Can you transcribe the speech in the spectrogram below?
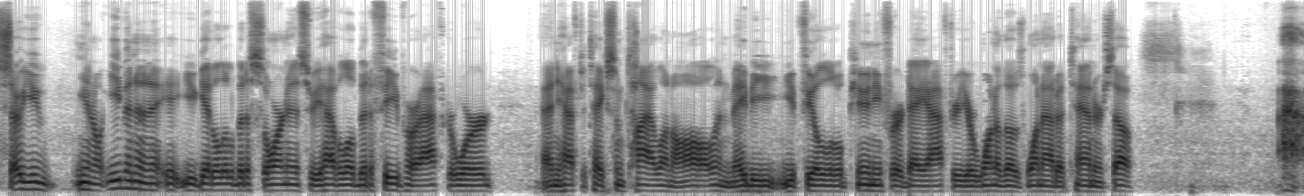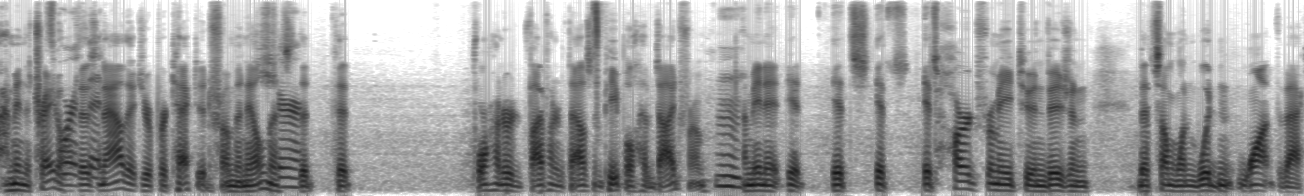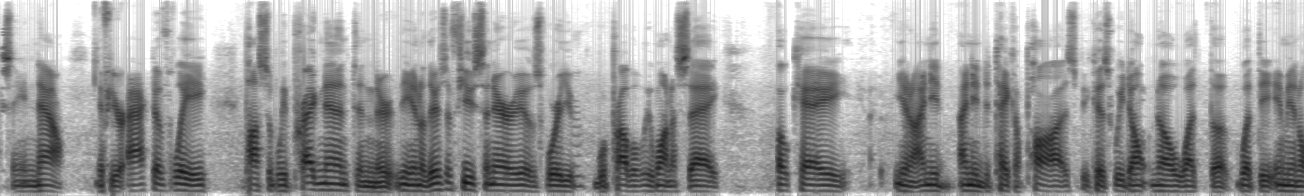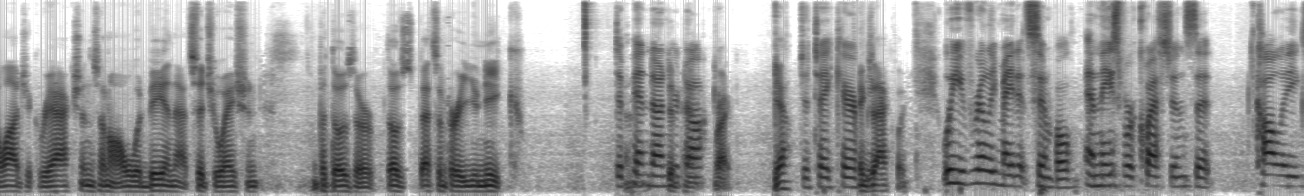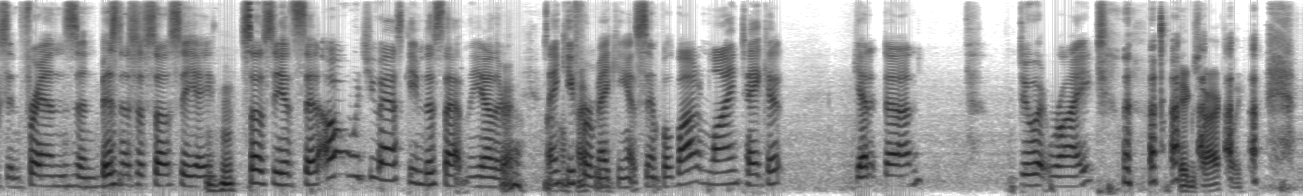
so you you know even in a, you get a little bit of soreness or you have a little bit of fever afterward and you have to take some Tylenol and maybe you feel a little puny for a day after you're one of those one out of 10 or so I mean the trade-off is it. now that you're protected from an illness Sure. that that 400 500,000 people have died from Hmm. I mean it it it's it's it's hard for me to envision that someone wouldn't want the vaccine. Now if you're actively possibly pregnant and there you know there's a few scenarios where you mm-hmm. will probably want to say okay you know I need I need to take a pause because we don't know what the what the immunologic reactions and all would be in that situation. But those are those that's a very unique uh, Depend on your doctor. right yeah to take care of you. exactly Well, you've really made it simple. And these were questions that colleagues and friends and business associate, Mhm. associates said, Oh, would you ask him this, that, and the other? Yeah, Thank I'm you for happy. making it simple. Bottom line, take it, get it done, do it right. exactly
